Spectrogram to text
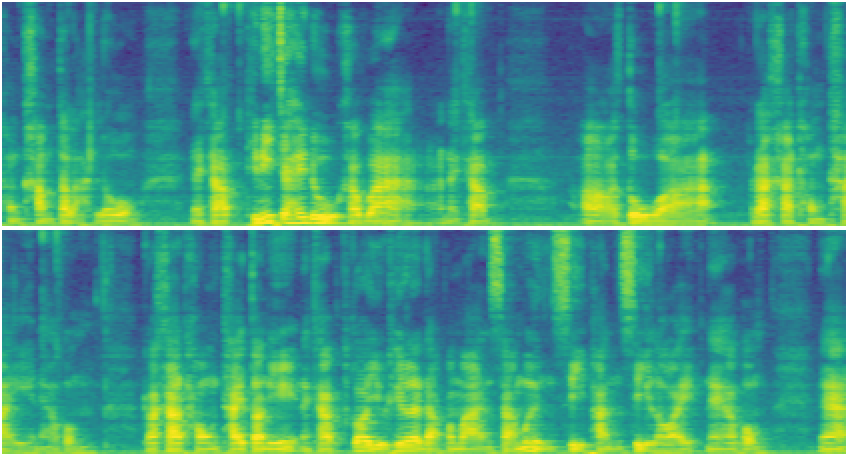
ทองคำตลาดโลกนะครับทีนี้จะให้ดูครับว่านะครับตัวราคาทองไทยนะครับผมราคาทองไทยตอนนี้นะครับก็อยู่ที่ระดับประมาณ 34,400 นะครับผม นะฮะ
